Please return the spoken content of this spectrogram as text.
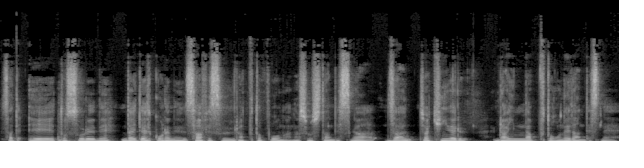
さて、えっ、ー、と、それね、大体これね、サーフェスラップトップ4の話をしたんですが、じゃあ、じゃあ気になるラインナップとお値段ですね。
